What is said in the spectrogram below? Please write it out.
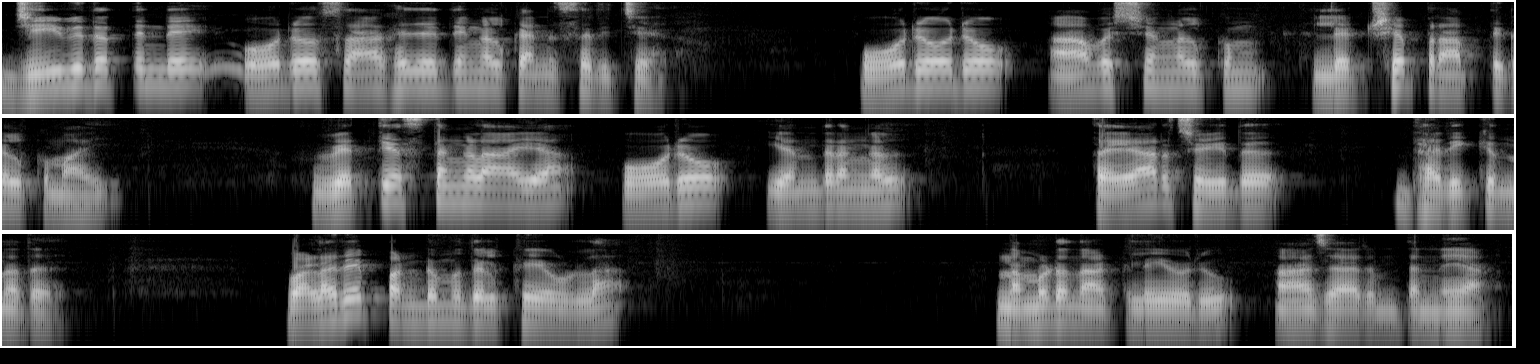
ജീവിതത്തിന്റെ ഓരോ സാഹചര്യങ്ങൾക്കനുസരിച്ച് ഓരോരോ ആവശ്യങ്ങൾക്കും ലക്ഷ്യപ്രാപ്തികൾക്കുമായി വ്യത്യസ്തങ്ങളായ ഓരോ യന്ത്രങ്ങൾ തയ്യാർ ചെയ്ത് ധരിക്കുന്നത് വളരെ പണ്ട് മുതൽക്കേ ഉള്ള നമ്മുടെ നാട്ടിലെ ഒരു ആചാരം തന്നെയാണ്.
